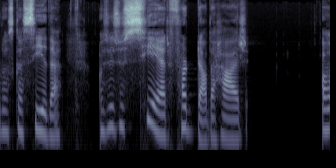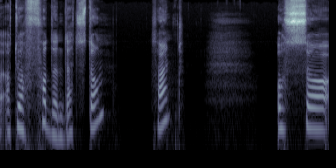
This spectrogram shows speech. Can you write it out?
hvordan skal jeg si det? Altså, hvis du ser for deg det her At du har fått en dødsdom, sant? Og så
